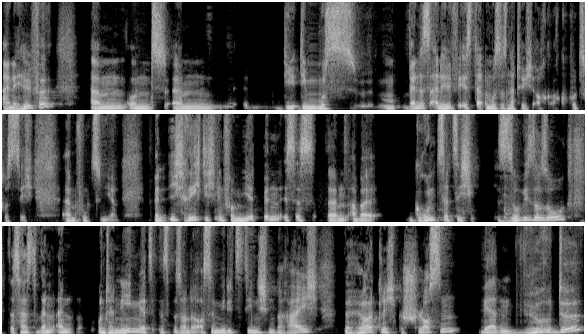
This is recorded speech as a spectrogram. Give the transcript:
eine Hilfe ähm, und ähm, die, die muss, wenn es eine Hilfe ist, dann muss es natürlich auch, auch kurzfristig ähm, funktionieren. Wenn ich richtig informiert bin, ist es ähm, aber grundsätzlich sowieso so. Das heißt, wenn ein Unternehmen jetzt insbesondere aus dem medizinischen Bereich behördlich geschlossen werden würde,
